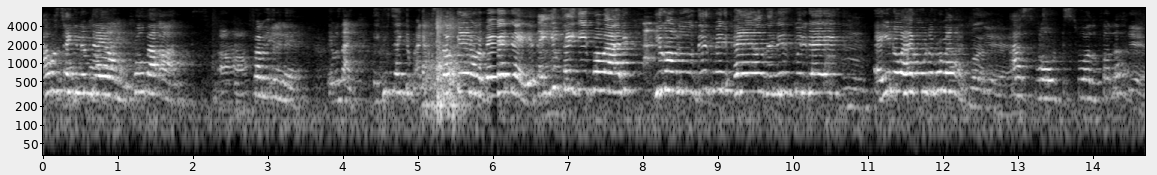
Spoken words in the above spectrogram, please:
What? I was taking them down probiotics Uh-huh. from the internet. It was like, if you take them, I got stuck in on a bad day. If they, you take these probiotics, you're gonna lose this many pounds in this many days. And you know what happened with the probiotics? Yeah. I swole, swole the fuck up. Yeah.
